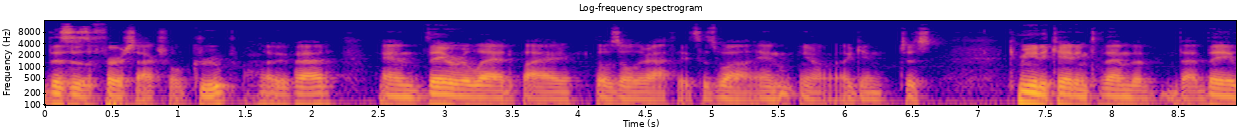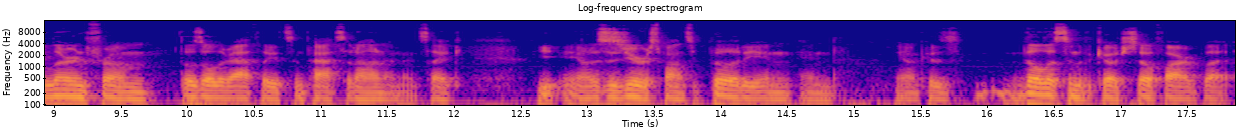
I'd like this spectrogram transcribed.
this is the first actual group that we've had, and they were led by those older athletes as well. And you know, again, just communicating to them that that they learned from those older athletes and pass it on. And it's like, you, you know, this is your responsibility, and and you know, because they'll listen to the coach so far, but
